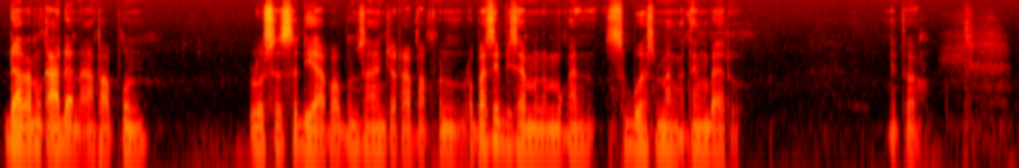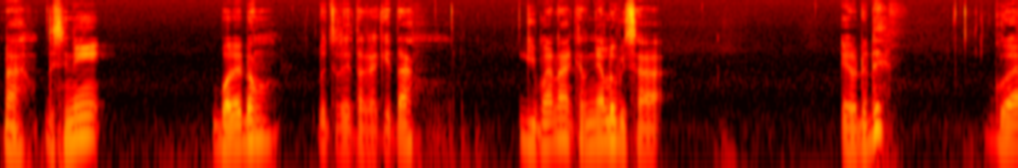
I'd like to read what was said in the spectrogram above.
dalam keadaan apa pun, lu sesedia apa pun, sehancur apa pun, lu pasti bisa menemukan sebuah semangat yang baru. Gitu. Nah, di sini boleh dong lu cerita ke kita gimana akhirnya lu bisa ya udah deh gue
